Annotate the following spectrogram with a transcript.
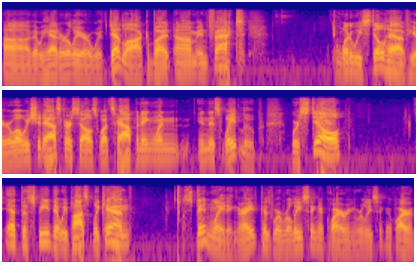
uh, that we had earlier with deadlock, but um, in fact, what do we still have here? Well, we should ask ourselves what's happening when in this wait loop. We're still at the speed that we possibly can spin waiting, right? Because we're releasing, acquiring, releasing, acquiring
